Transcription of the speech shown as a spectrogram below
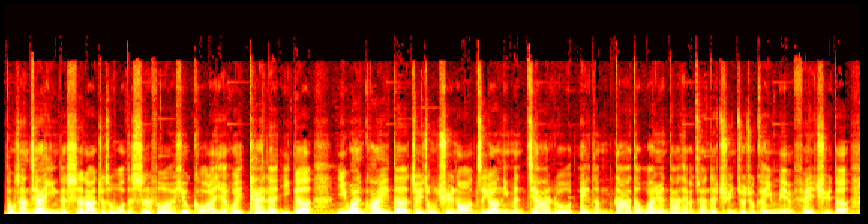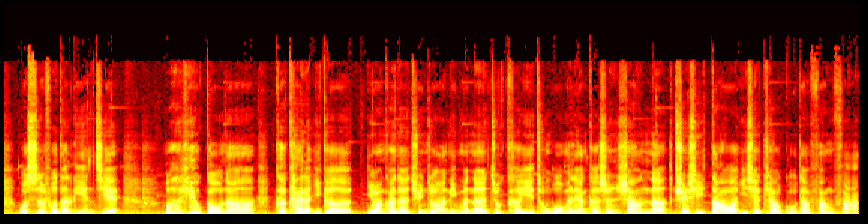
同常加引的是啦，就是我的师傅 Hugo 啊，也会开了一个一万块的追踪群哦。只要你们加入 Adam 大的万元大挑战的群组，就可以免费取得我师傅的连接。我和 Hugo 呢各开了一个一万块的群组啊，你们呢就可以从我们两个身上呢学习到啊一些挑股的方法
